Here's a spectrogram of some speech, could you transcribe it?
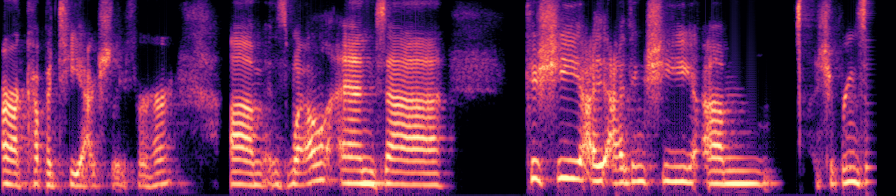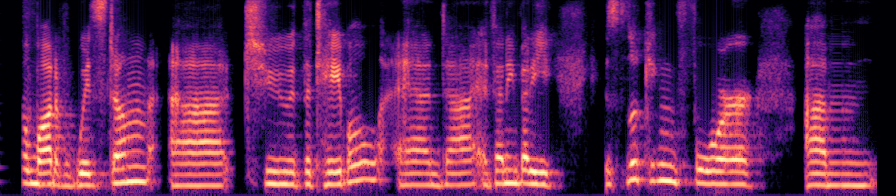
or a cup of tea actually for her um, as well. And uh, because she, I, I, think she, um, she brings a lot of wisdom uh, to the table. And uh, if anybody is looking for um,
